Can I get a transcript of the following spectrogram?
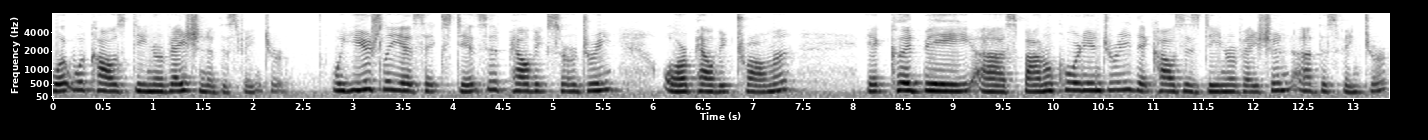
What would cause denervation of the sphincter? Well, usually it's extensive pelvic surgery or pelvic trauma. It could be a spinal cord injury that causes denervation of the sphincter.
